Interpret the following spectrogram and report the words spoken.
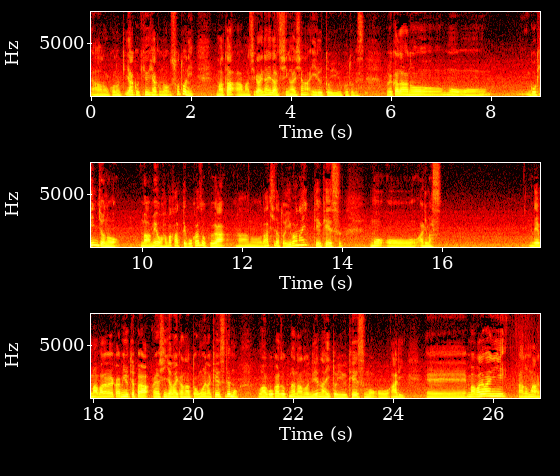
あのこの約900の外にまた間違いない拉致被害者がいるということです。それからあのもうご近所の、まあ、目をはばかってご家族があの拉致だと言わないっていうケースもあります。でまあ我々から見るとやっぱ怪しいんじゃないかなと思うようなケースでも、まあ、ご家族が名乗り出ないというケースもあり、えーまあ、我々にあの、まあ、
